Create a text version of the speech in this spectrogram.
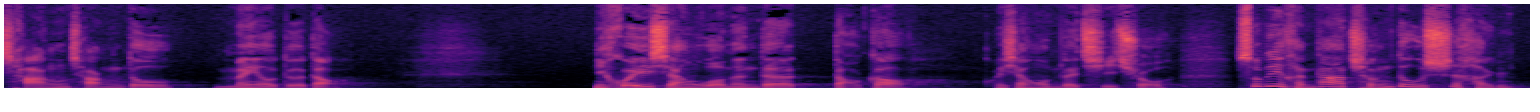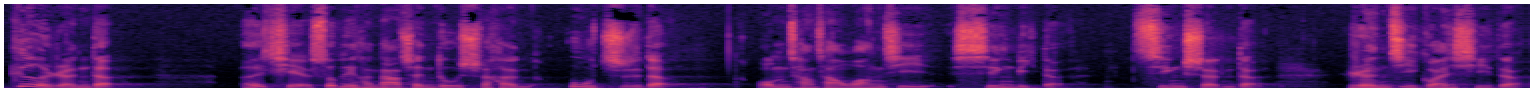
常常都没有得到。你回想我们的祷告，回想我们的祈求，说不定很大程度是很个人的。而且说不定很大程度是很物质的，我们常常忘记心理的、精神的、人际关系的，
